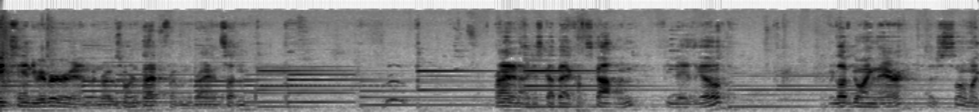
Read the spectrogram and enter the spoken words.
Big Sandy River and Monroe's Hornpipe from the Bryan Sutton. Bryan and I just got back from Scotland a few days ago. We love going there. There's so much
